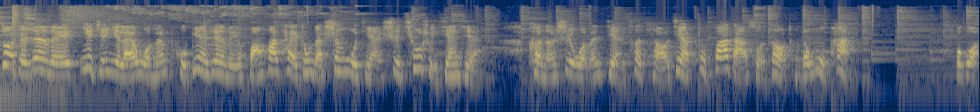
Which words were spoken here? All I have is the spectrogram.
作者认为，一直以来我们普遍认为黄花菜中的生物碱是秋水仙碱，可能是我们检测条件不发达所造成的误判。不过，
